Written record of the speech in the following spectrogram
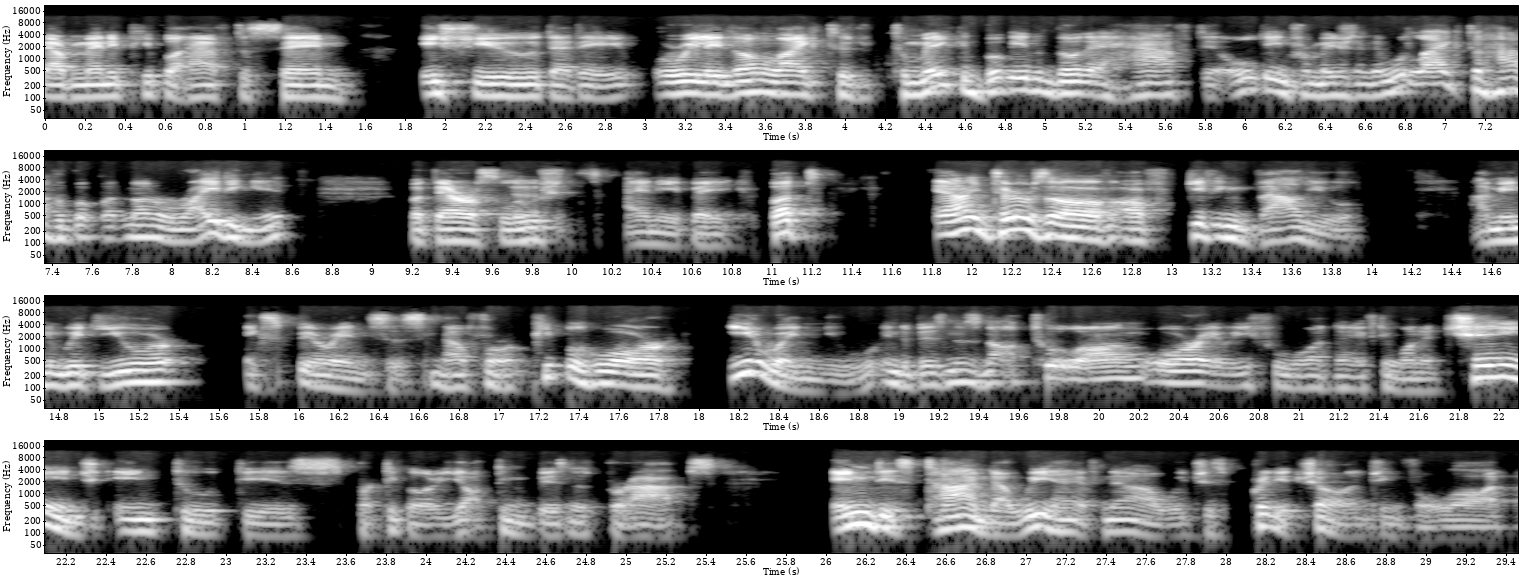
there are many people have the same issue that they really don't like to, to make a book, even though they have the, all the information. They would like to have a book, but not writing it. But there are solutions yeah. anyway. But in terms of, of giving value, I mean, with your experiences now for people who are either way new in the business, not too long, or if you want if they want to change into this particular yachting business, perhaps in this time that we have now, which is pretty challenging for a lot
